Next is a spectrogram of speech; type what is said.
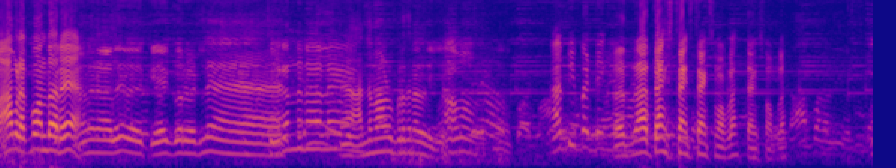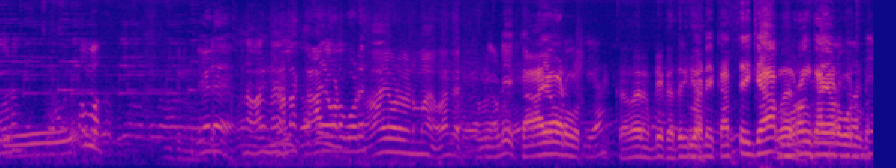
மாப்பிள்ள எப்போ வந்தாரு? கேக் ஒரு வீட்டுல பிறந்த நாள். அந்த மாவனுக்கு பிறந்த நாள். தேங்க்ஸ் தேங்க்ஸ் தேங்க்ஸ் மாப்பிள்ள தேங்க்ஸ் மாப்பிள்ள காயோட போடு காயோட வேணுமா? வாங்க. அப்படியே காயோட போடு அப்படியே? கத்திரிக்காய். அப்படியே கத்திரிக்காய் முருங்காயோட போட்டு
